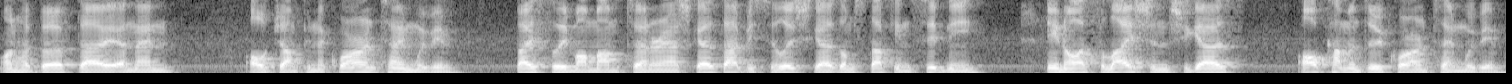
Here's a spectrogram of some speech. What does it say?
on her birthday and then I'll jump into quarantine with him. Basically, my mum turned around. She goes, "Don't be silly." She goes, "I'm stuck in Sydney, in isolation." She goes, "I'll come and do quarantine with him."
